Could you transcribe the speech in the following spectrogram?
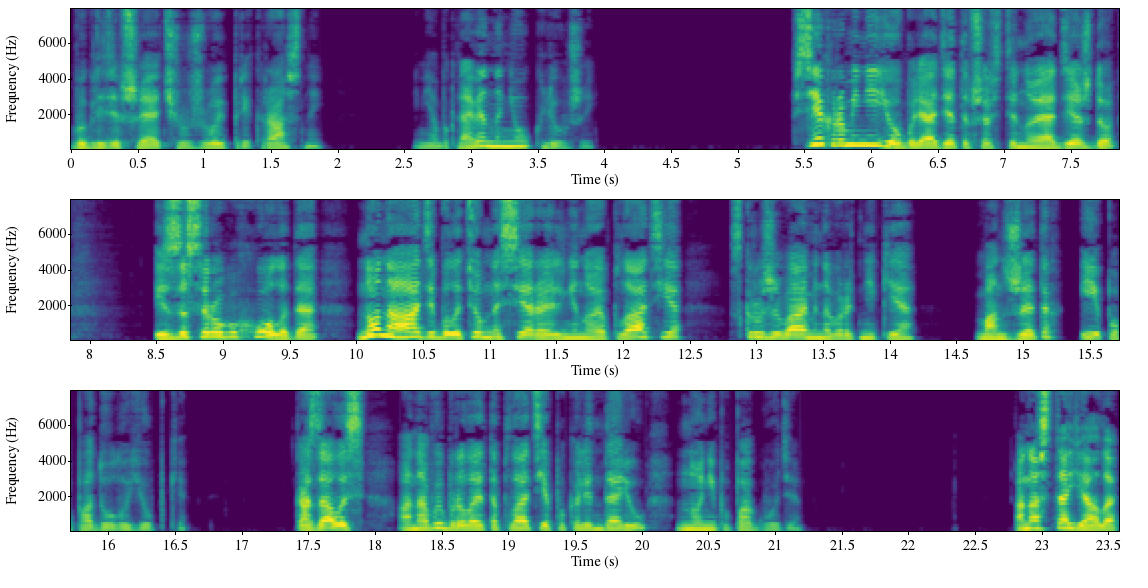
выглядевшая чужой, прекрасной и необыкновенно неуклюжей. Все, кроме нее, были одеты в шерстяную одежду из-за сырого холода, но на Аде было темно-серое льняное платье с кружевами на воротнике, манжетах и по подолу юбки. Казалось, она выбрала это платье по календарю, но не по погоде. Она стояла,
